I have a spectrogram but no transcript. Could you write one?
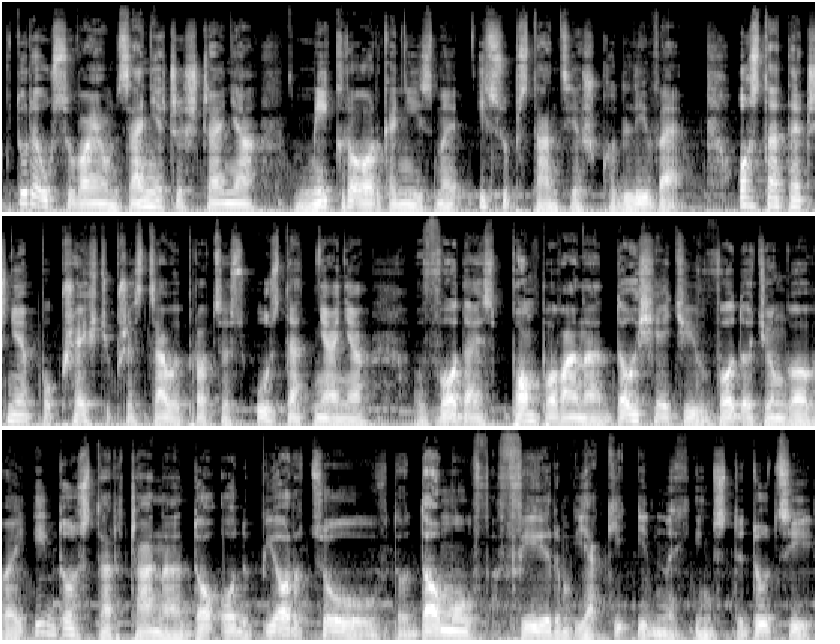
które usuwają zanieczyszczenia, mikroorganizmy i substancje szkodliwe. Ostatecznie, po przejściu przez cały proces uzdatniania, woda jest pompowana do sieci wodociągowej i dostarczana do odbiorców, do domów, firm, jak i innych instytucji.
